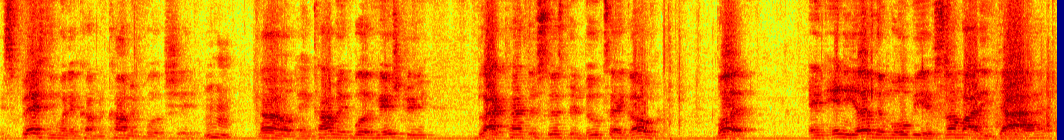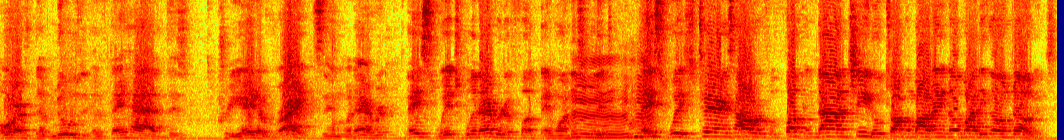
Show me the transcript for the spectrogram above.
especially when it comes to comic book shit. Mhm. Now, in comic book history, Black Panther's sister do take over. But in any other movie, if somebody died, or if the music, if they had this creative rights and whatever, they switch whatever the fuck they want to switch. They switch Terrence Howard for fucking Don Cheadle, talking about ain't nobody gonna notice.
